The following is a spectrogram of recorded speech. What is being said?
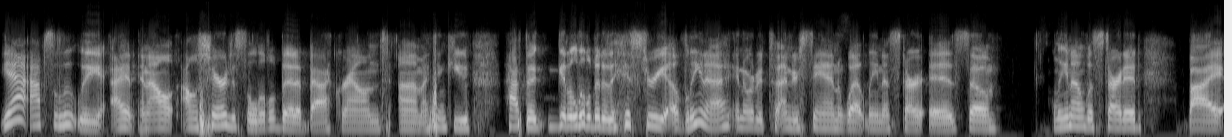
Yeah, absolutely. I, and I'll I'll share just a little bit of background. Um, I think you have to get a little bit of the history of Lena in order to understand what Lena Start is. So, Lena was started by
